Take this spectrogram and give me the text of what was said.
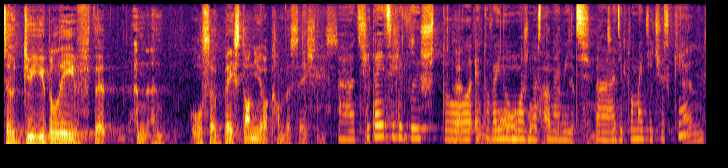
So do you believe that, and, and also based on your conversations, А Считаете ли вы, что that the эту войну war можно остановить а, дипломатически? end?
